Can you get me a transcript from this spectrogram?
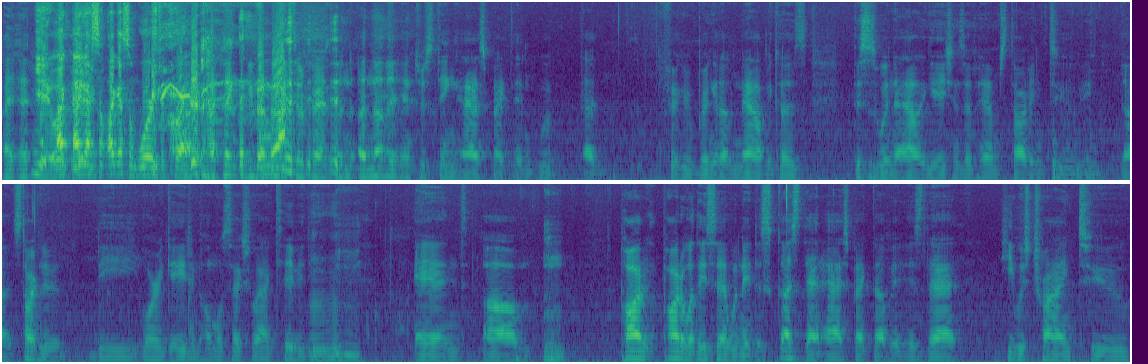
I- I- Yeah, I, I got some I got some words to crack. I think before we get to the past, an, another interesting aspect, and we'll, I figure bring it up now because this is when the allegations of him starting to uh, starting to be or engage in homosexual activity, Mm-hmm. and um, part part of what they said when they discussed that aspect of it is that he was trying to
